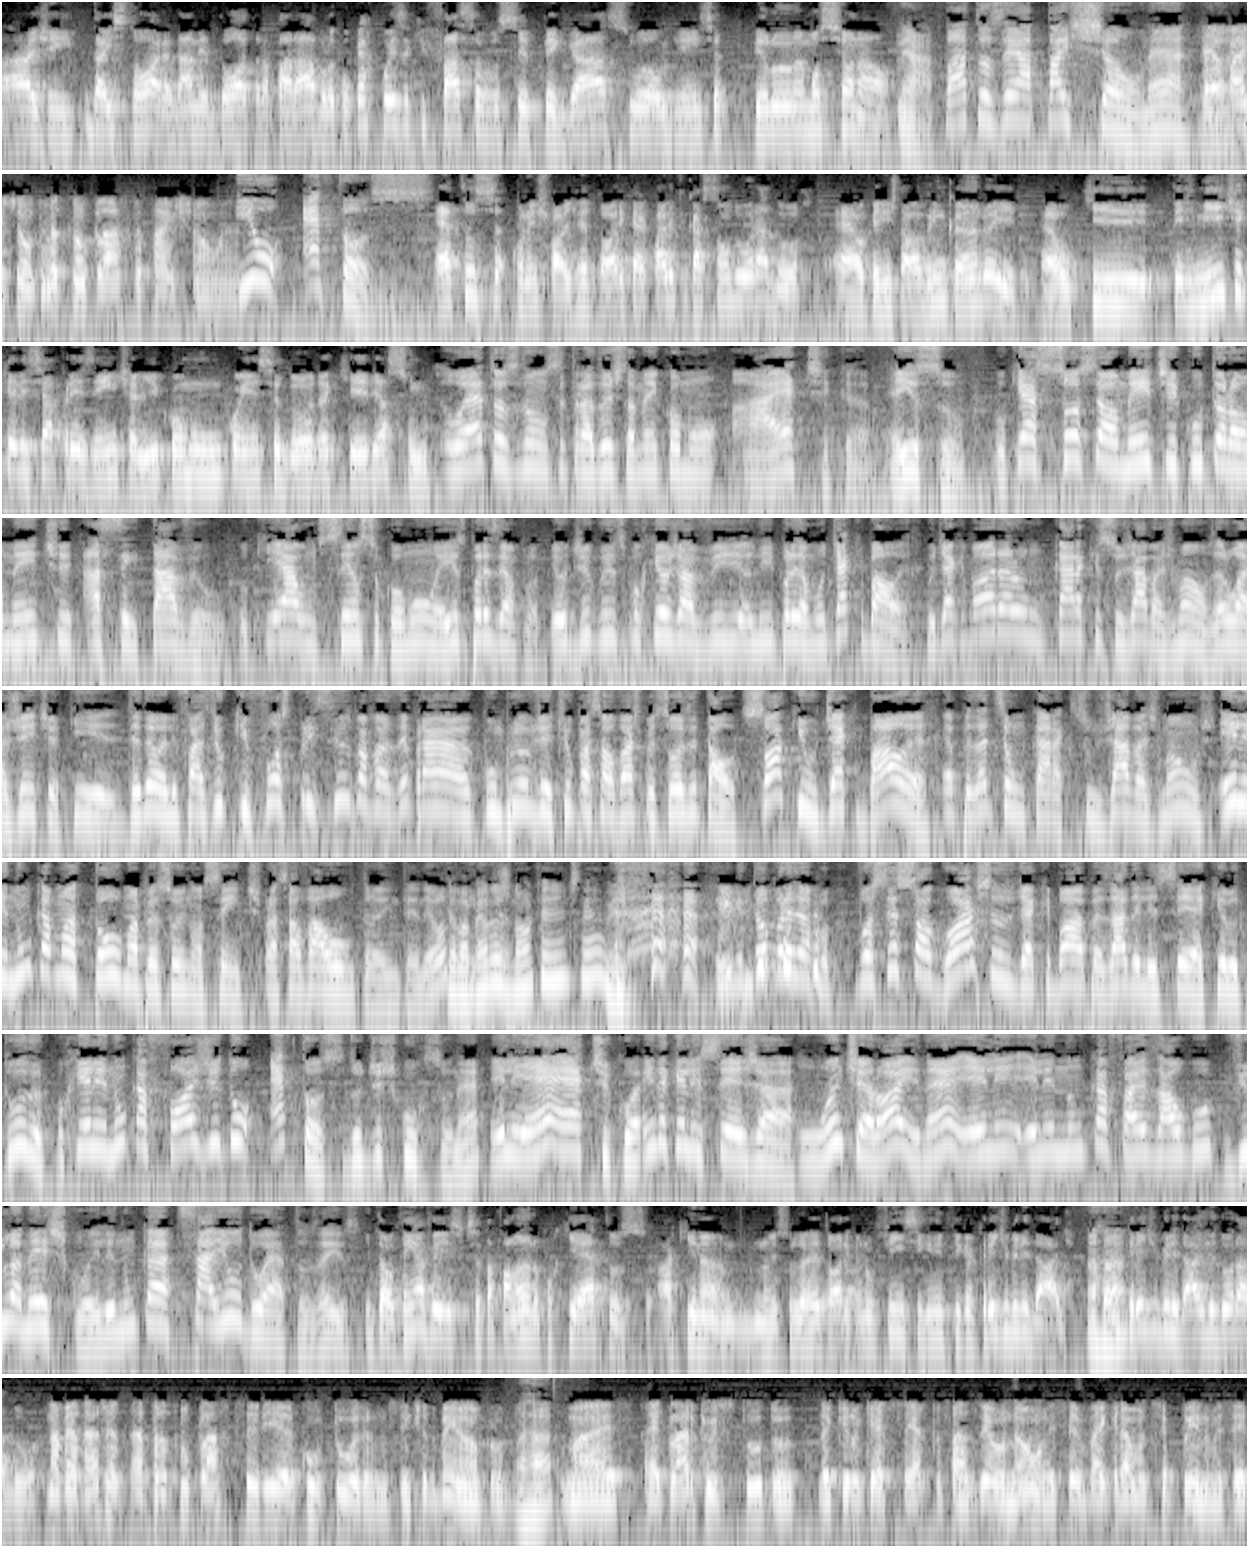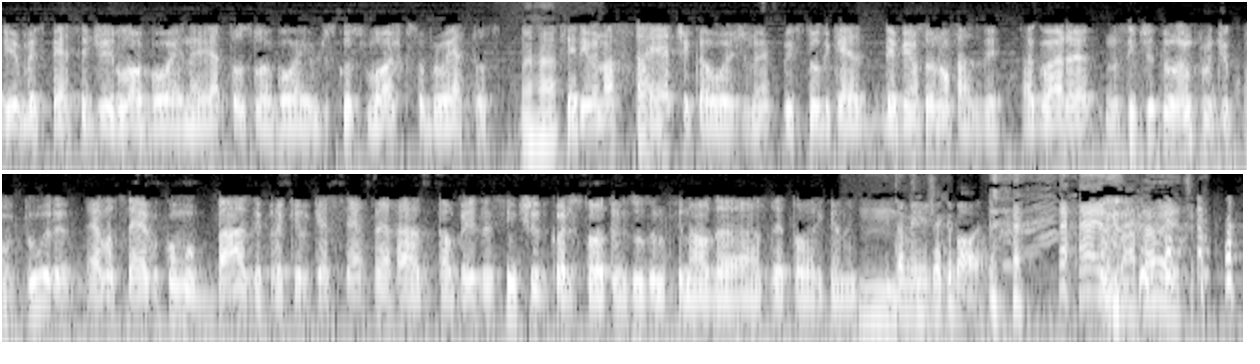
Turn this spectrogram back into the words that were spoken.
da história, da anedota, da parábola, qualquer coisa que faça você pegar a sua audiência pelo emocional. É, pathos é a paixão, né? É a paixão, tradução clássica paixão. É. E o ethos? Ethos. Quando a gente fala de retórica, é a qualificação do orador. É o que a gente estava brincando aí. É o que permite que ele se apresente ali como um conhecedor daquele assunto. O ethos não se traduz também como a ética, é isso? O que é socialmente e culturalmente aceitável? O que é um senso comum? É isso? Por exemplo, eu digo isso porque eu já vi ali, por exemplo, o Jack Bauer. O Jack Bauer era um cara que sujava as mãos, era o agente que, entendeu? Ele fazia o que fosse preciso pra fazer pra cumprir o objetivo pra salvar as pessoas e tal. Só que o Jack Bauer, apesar de ser um cara que sujava as mãos, ele nunca matou uma pessoa inocente pra salvar outra, entendeu? Pelo menos não que a gente tenha visto. Então, por exemplo, você só gosta do Jack Bauer, apesar dele ser aquilo tudo, porque ele nunca foge do ethos do discurso, né? Ele é ético, ainda que ele seja um anti-herói, né? Ele, ele nunca faz algo vilanesco, ele nunca saiu do ethos, é isso? Então, tem a ver isso que você está falando, porque ethos, aqui na- no estudo da retórica, no fim, significa credibilidade. Então, Aham. a credibilidade do orador. Na verdade, a, a tradução clássica seria cultura, no sentido bem amplo. Mas é claro que o estudo daquilo que é certo fazer ou não, aí você vai criar uma disciplina, mas seria uma espécie de logoi, né? Ethos logoi, o discurso lógico sobre o ethos. Seria a nossa ética hoje, né? O estudo que é devemos ou não fazer. Agora, no sentido amplo de cultura, ela serve como base para aquilo que é certo e errado. Talvez esse sentido que Aristóteles usa no final da retórica, né? E também o Jack Bauer. Exatamente.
